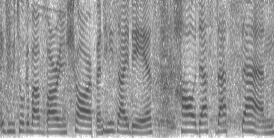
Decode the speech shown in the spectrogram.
if you talk about Byron Sharp and his ideas, how does that stand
